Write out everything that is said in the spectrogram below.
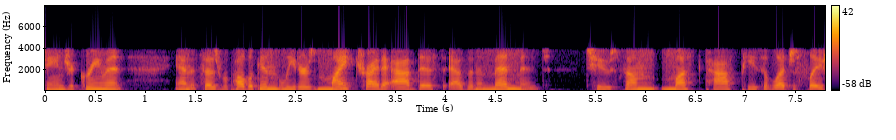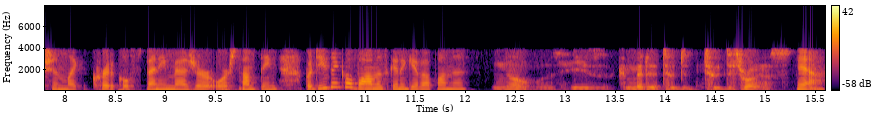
change agreement. And it says Republican leaders might try to add this as an amendment to some must pass piece of legislation like a critical spending measure or something. But do you think Obama's going to give up on this? No, he's committed to to destroying us. Yeah.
